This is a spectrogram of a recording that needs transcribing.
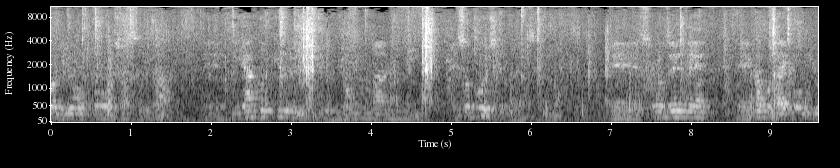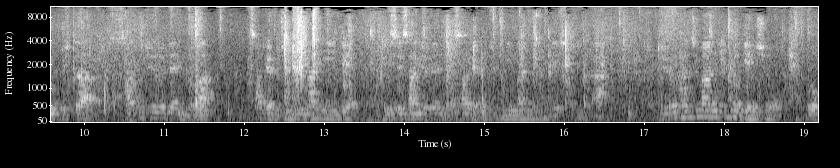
の利用者数は294万人、速報値でございますけれども、えその前年え、過去最高を記録した30年度は312万人で、平成30年度は312万人でしたから18万人の減少と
